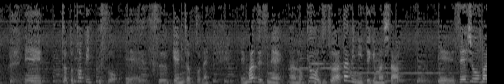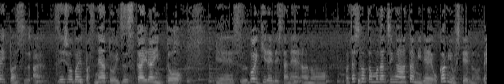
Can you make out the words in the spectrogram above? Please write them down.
えーちょっとトピックスを、えー数件ちょっとね、えーまずですねあの今日実は熱海に行ってきました。えー西湘バイパスあ西湘バイパスね。あと伊豆スカイラインと、えすごい綺麗でしたね。あの私の友達が熱海で女将をしているので、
